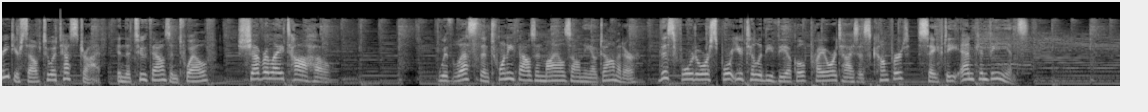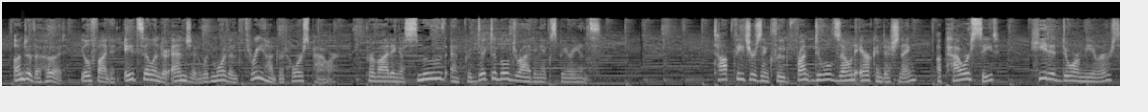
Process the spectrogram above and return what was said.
treat yourself to a test drive in the 2012 Chevrolet Tahoe. With less than 20,000 miles on the odometer, this four-door sport utility vehicle prioritizes comfort, safety, and convenience. Under the hood, you'll find an eight-cylinder engine with more than 300 horsepower, providing a smooth and predictable driving experience. Top features include front dual zone air conditioning, a power seat, heated door mirrors,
